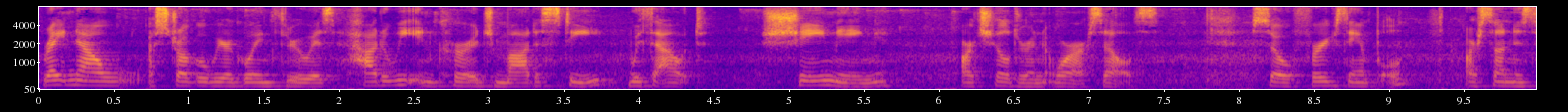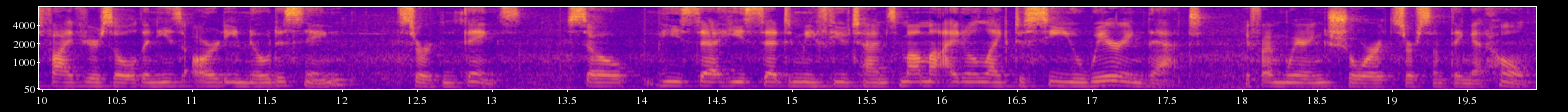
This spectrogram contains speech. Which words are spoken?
Right now, a struggle we are going through is how do we encourage modesty without shaming our children or ourselves? So, for example, our son is five years old and he's already noticing certain things. So he said he said to me a few times, "Mama, I don't like to see you wearing that if I'm wearing shorts or something at home."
